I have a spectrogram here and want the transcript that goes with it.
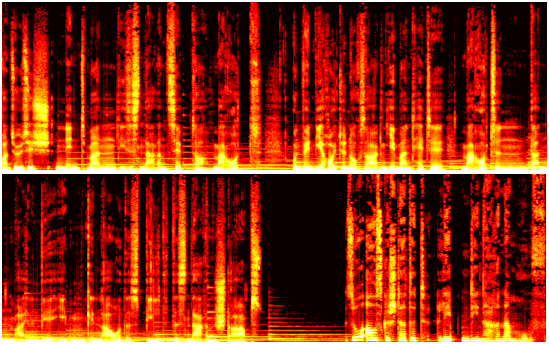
Französisch nennt man dieses Narrenzepter Marotte. Und wenn wir heute noch sagen, jemand hätte Marotten, dann meinen wir eben genau das Bild des Narrenstabs. So ausgestattet lebten die Narren am Hof.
